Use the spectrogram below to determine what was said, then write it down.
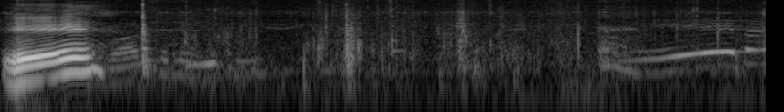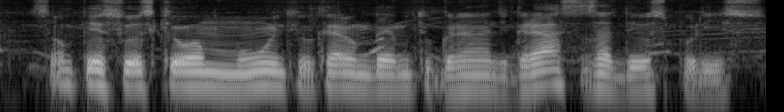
É. São pessoas que eu amo muito, que eu quero um bem muito grande. Graças a Deus por isso.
